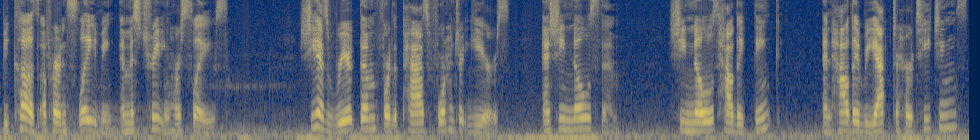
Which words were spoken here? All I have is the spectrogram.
because of her enslaving and mistreating her slaves. She has reared them for the past 400 years, and she knows them. She knows how they think and how they react to her teachings,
